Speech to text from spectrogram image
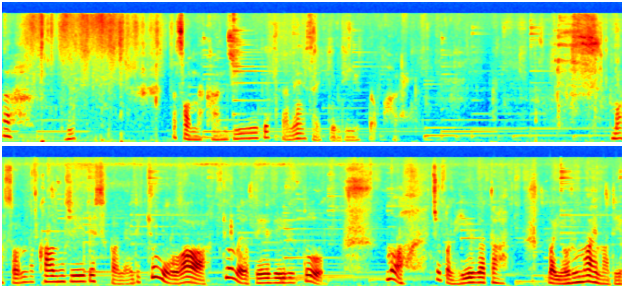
あそんな感じでしたね、最近で言うと。はい。まあそんな感じですかね。で、今日は、今日の予定で言うと、まあ、ちょっとね、夕方、まあ夜前まで予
